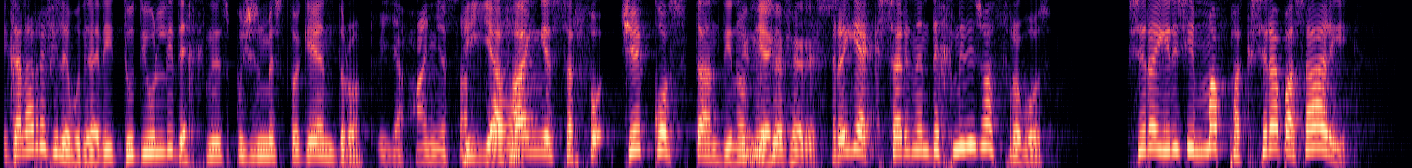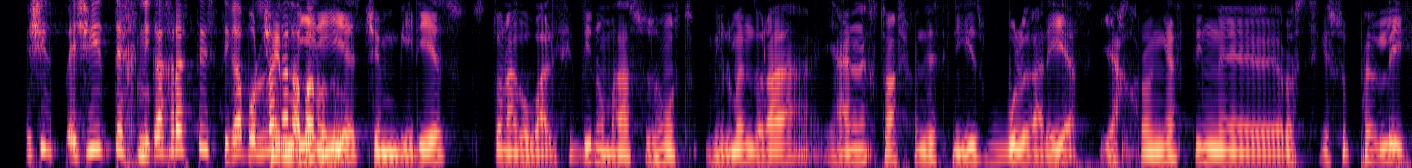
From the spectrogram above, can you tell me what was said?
Ε, καλά ρε φίλε μου, δηλαδή, τούτοι όλοι οι τεχνίδες που έχεις μες στο κέντρο. Βηγιαφάνιες, Σαρφό. Βηγιαφάνιες, Σαρφό και Κωνσταντίνο. Τι τους έφερες; Ρε για εξάρι είναι τεχνίδης ο άνθρωπος. Ξέρει να γυρίσει μάπα, ξέρει να πασάρει. Έχει, έχει τεχνικά χαρακτηριστικά πολλά Και καλά πάνω του. εμπειρίες, και εμπειρίες στο να κοβαλήσει την ομάδα στους όμως. Μιλούμε τώρα για έναν εκ των αρχικών της Εθνικής Βουλγαρίας, για χρόνια στην ε, Ρωσική Super League.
